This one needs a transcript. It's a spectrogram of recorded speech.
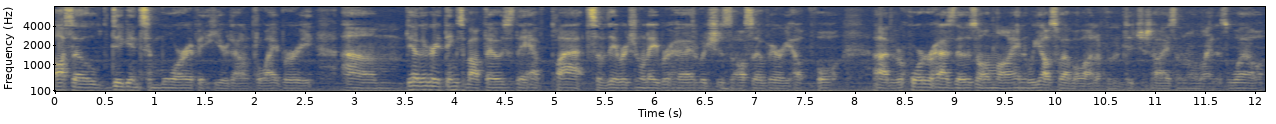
also dig into more of it here down at the library. Um, the other great things about those is they have plats of the original neighborhood, which is also very helpful. Uh, the recorder has those online. We also have a lot of them digitized and online as well.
